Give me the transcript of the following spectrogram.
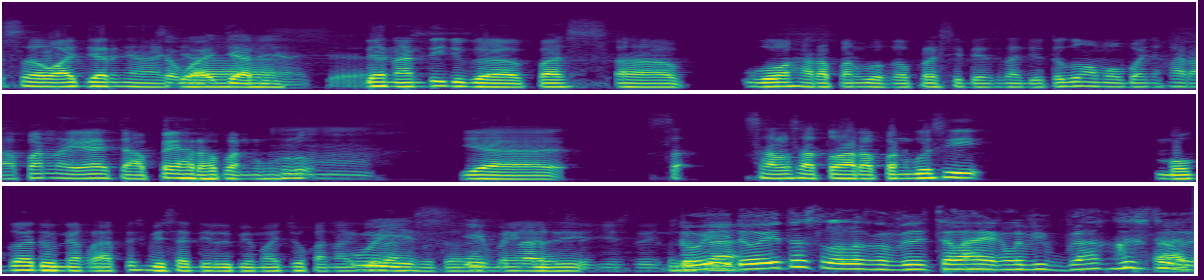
sewajarnya aja. Sewajarnya aja. Dan nanti juga pas eh, gua harapan gua ke presiden selanjutnya gua gak mau banyak harapan lah ya, capek harapan mulu. Mm. Ya sa- salah satu harapan gue sih semoga dunia kreatif bisa dilebih majukan lagi lah Wih, gitu. iya benar nggak sih? Doi Doi itu selalu ngambil celah yang lebih bagus tuh. Ya.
